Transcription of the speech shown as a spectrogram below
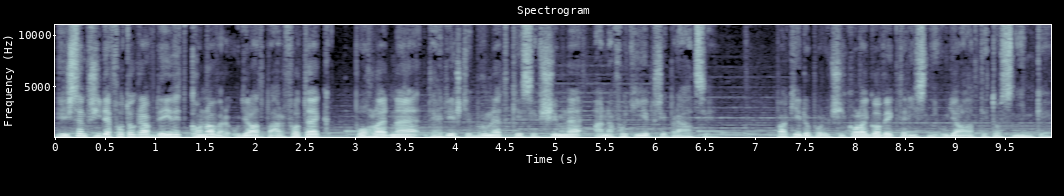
Když sem přijde fotograf David Conover udělat pár fotek, pohledne, tehdy ještě brunetky si všimne a nafotí je při práci. Pak ji doporučí kolegovi, který s ní udělá tyto snímky.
